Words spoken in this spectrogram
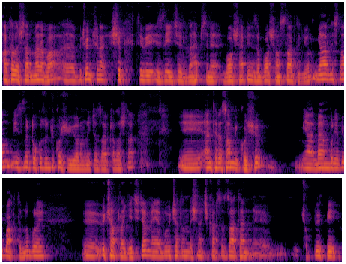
Arkadaşlar merhaba. Ee, Bütün Tüne Işık TV izleyicilerine hepsine bol, hepinize bol şanslar diliyorum. Yarın İstanbul İzmir 9. koşuyu yorumlayacağız arkadaşlar. Ee, enteresan bir koşu. Yani ben buraya bir baktığımda burayı 3 atla geçeceğim. Eğer bu 3 atın dışına çıkarsa zaten e, çok büyük bir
